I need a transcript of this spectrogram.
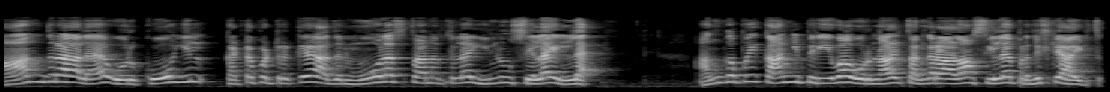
ஆந்திராவில் ஒரு கோயில் கட்டப்பட்டிருக்கு. அதன் மூலஸ்தானத்தில் இன்னும் சிலை இல்லை. அங்கே போய் காஞ்சி பெரியவா ஒரு நாள் தங்குறாலாம் சில பிரதிஷ்டை ஆயிடுச்சு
